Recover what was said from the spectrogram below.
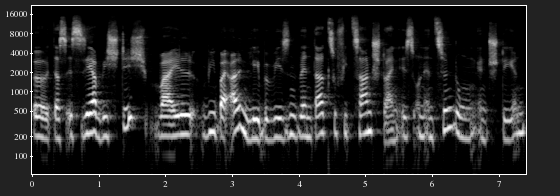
Äh, das ist sehr wichtig, weil wie bei allen Lebewesen, wenn da zu viel Zahnstein ist und Entzündungen entstehen,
